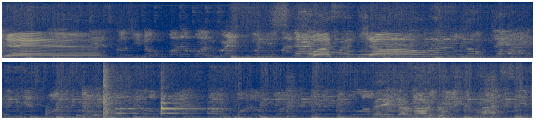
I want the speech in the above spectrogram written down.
Yeah. You stabbed Jones. But it's okay. I think I might have been classic.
